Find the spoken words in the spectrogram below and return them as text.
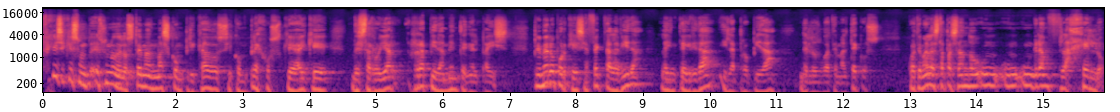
Fíjese que es, uno de los temas más complicados y complejos que hay que desarrollar rápidamente en el país. Primero porque se afecta a la vida, la integridad y la propiedad de los guatemaltecos. Guatemala está pasando un gran flagelo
